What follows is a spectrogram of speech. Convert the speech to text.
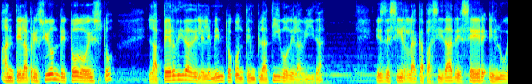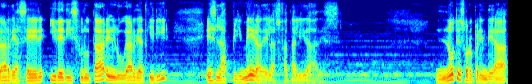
Ante la presión de todo esto, la pérdida del elemento contemplativo de la vida, es decir, la capacidad de ser en lugar de hacer y de disfrutar en lugar de adquirir, es la primera de las fatalidades. No te sorprenderá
